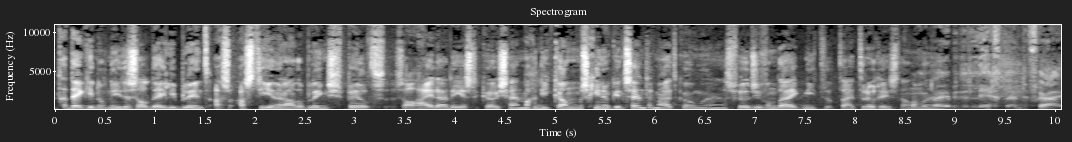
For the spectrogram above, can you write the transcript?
dat denk ik nog niet, dan zal Daley Blind, als, als die inderdaad op links speelt, zal hij daar de eerste keus zijn. Maar die kan misschien ook in het centrum uitkomen. Hè? Als Virgil van Dijk niet op tijd terug is, dan... Maar goed, eh, dan heb je de licht en de vrij.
